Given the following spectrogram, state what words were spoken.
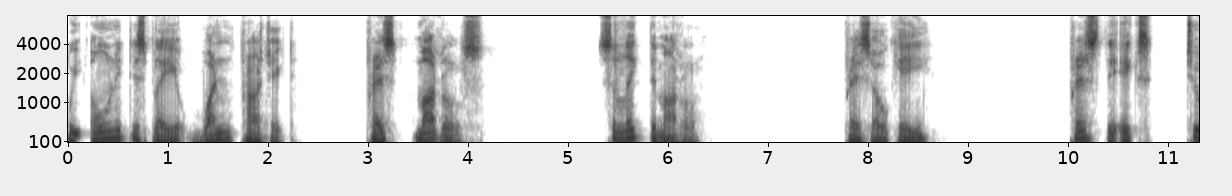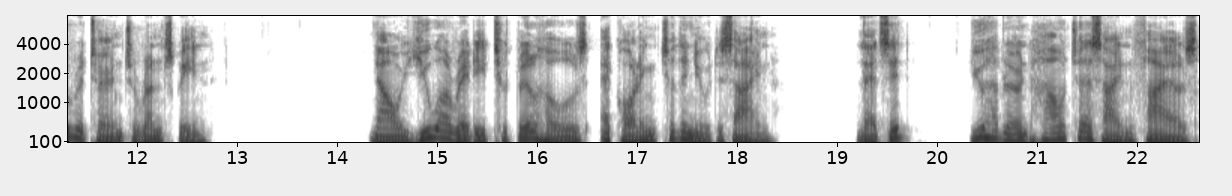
we only display one project. Press Models. Select the model. Press OK. Press the X to return to run screen. Now you are ready to drill holes according to the new design. That's it. You have learned how to assign files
